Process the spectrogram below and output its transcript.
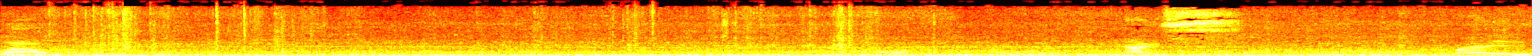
Wow. Nice. My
